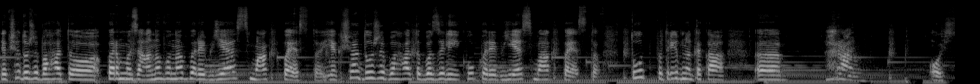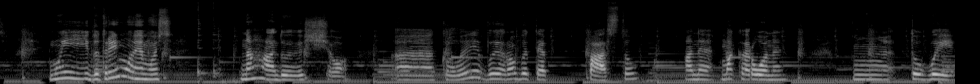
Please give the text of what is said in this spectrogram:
Якщо дуже багато пармезану, воно переб'є смак песто. Якщо дуже багато базиліку, переб'є смак песто. Тут потрібна така е, грань. Ось. Ми її дотримуємось. Нагадую, що е, коли ви робите пасту, а не макарони, то ви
